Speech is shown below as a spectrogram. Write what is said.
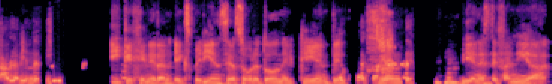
habla bien de ti. Y que generan experiencias, sobre todo en el cliente. Exactamente. Bien, Estefanía,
